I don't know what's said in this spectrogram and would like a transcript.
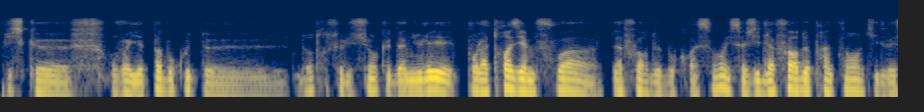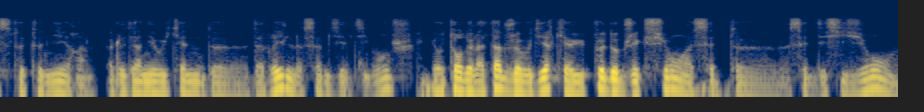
puisque on voyait pas beaucoup d'autres solutions que d'annuler pour la troisième fois la foire de Beaucroissant. Il s'agit de la foire de printemps qui devait se tenir le dernier week-end d'avril, le samedi et le dimanche. Et autour de la table, je dois vous dire qu'il y a eu peu d'objections à cette, euh, décision.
